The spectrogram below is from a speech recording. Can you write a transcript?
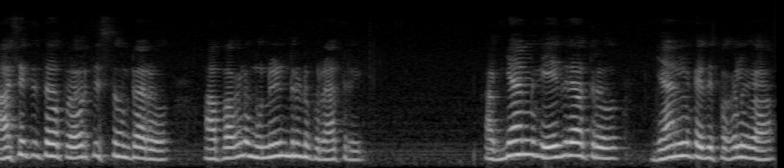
ఆసక్తితో ప్రవర్తిస్తూ ఉంటారో ఆ పగలు మునీంద్రునికి రాత్రి. అజ్ఞానులకు ఏది రాత్రో జ్ఞానులకు అది పగలుగా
